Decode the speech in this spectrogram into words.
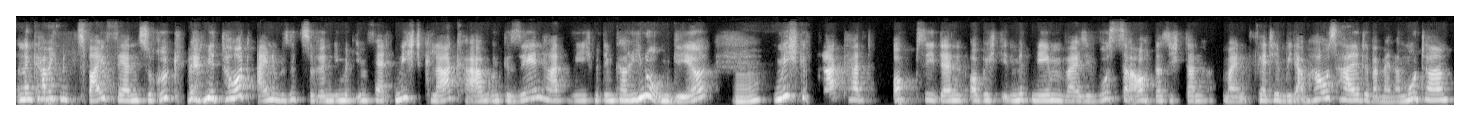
Und dann kam ich mit zwei Pferden zurück, weil mir dort eine Besitzerin, die mit ihrem Pferd nicht klarkam und gesehen hat, wie ich mit dem Carino umgehe, mhm. mich gefragt hat, ob sie denn, ob ich den mitnehme, weil sie wusste auch, dass ich dann mein Pferdchen wieder am Haus halte bei meiner Mutter.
